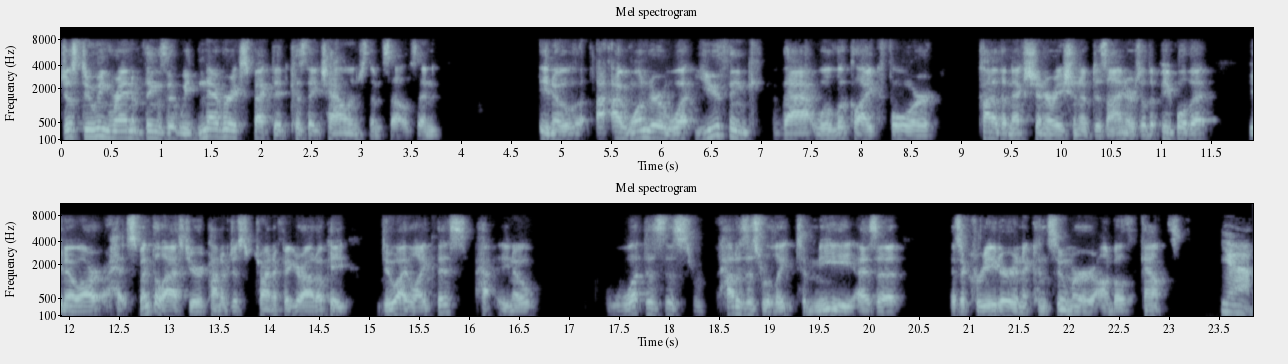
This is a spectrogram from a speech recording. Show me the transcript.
just doing random things that we'd never expected because they challenged themselves. And, you know, I, I wonder what you think that will look like for kind of the next generation of designers or the people that you know are spent the last year kind of just trying to figure out okay do i like this? How, you know what does this how does this relate to me as a as a creator and a consumer on both accounts? Yeah.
